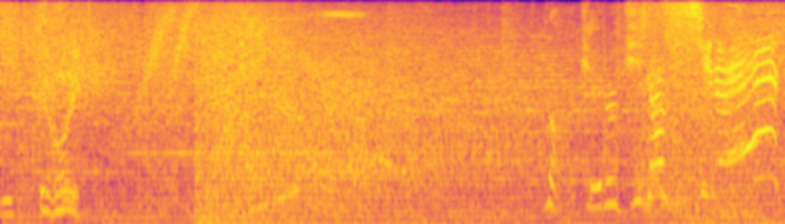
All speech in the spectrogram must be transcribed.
行ってこい負ける気がしねえ！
